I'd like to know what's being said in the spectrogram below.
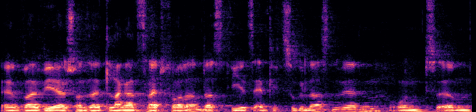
äh, weil wir ja schon seit langer Zeit fordern, dass die jetzt endlich zugelassen werden und ähm,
